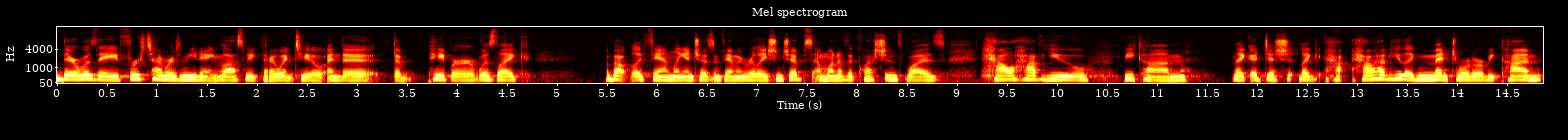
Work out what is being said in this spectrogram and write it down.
there was a first timers meeting last week that I went to, and the the paper was like about like family and chosen family relationships, and one of the questions was, how have you become like addition like how, how have you like mentored or become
